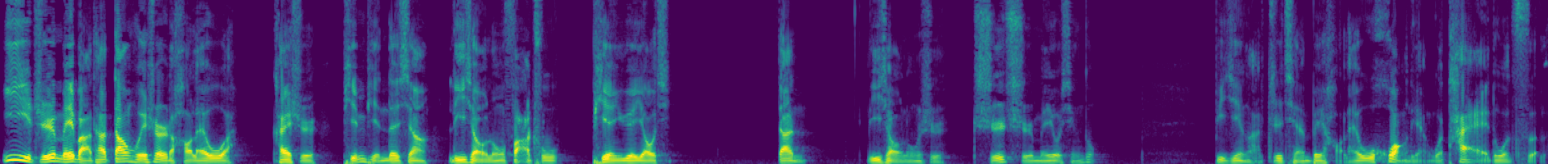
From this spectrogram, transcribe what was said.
一直没把他当回事的好莱坞啊，开始频频的向李小龙发出片约邀请，但李小龙是。迟迟没有行动，毕竟啊，之前被好莱坞晃点过太多次了，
